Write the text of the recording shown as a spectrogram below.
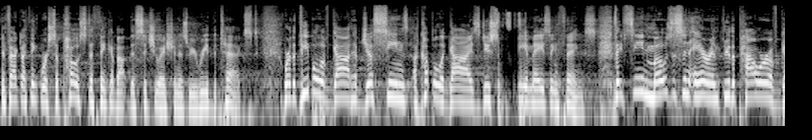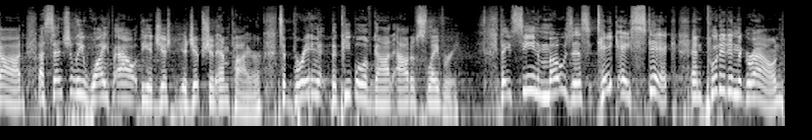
In fact, I think we're supposed to think about this situation as we read the text, where the people of God have just seen a couple of guys do some pretty amazing things. They've seen Moses and Aaron, through the power of God, essentially wipe out the Egyptian empire to bring the people of God out of slavery. They've seen Moses take a stick and put it in the ground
